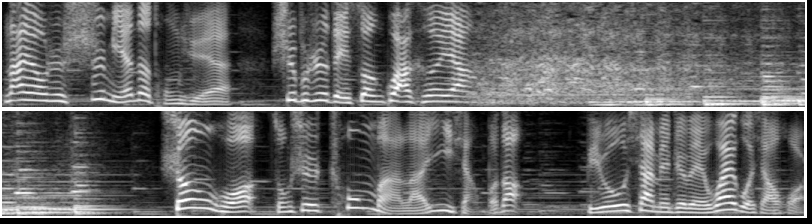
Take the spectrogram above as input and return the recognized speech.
那要是失眠的同学，是不是得算挂科呀？生活总是充满了意想不到，比如下面这位外国小伙，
